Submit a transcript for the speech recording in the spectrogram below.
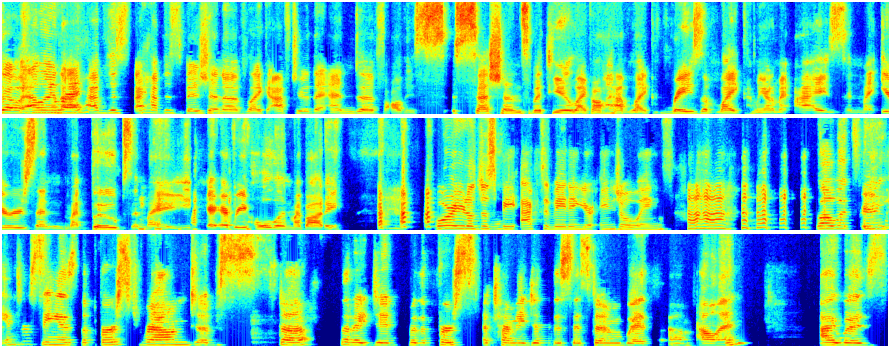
so Ellen, I have this I have this vision of like after the end of all these sessions with you, like I'll have like rays of light coming out of my eyes and my ears and my boobs and my every hole in my body. or it'll just be activating your angel wings. well, what's very interesting is the first round of stuff that I did for the first time I did the system with um, Ellen, I was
